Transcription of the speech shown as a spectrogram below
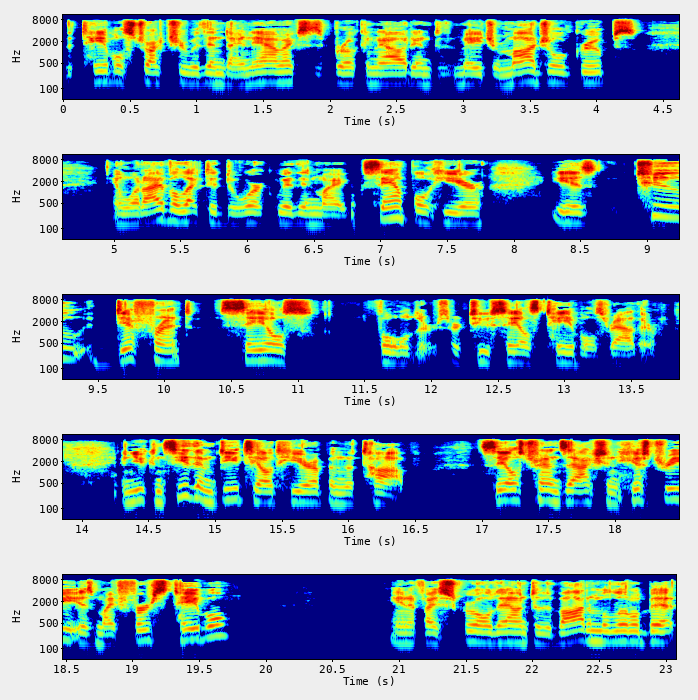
the table structure within Dynamics is broken out into the major module groups. And what I've elected to work with in my example here is two different sales folders or two sales tables rather. And you can see them detailed here up in the top. Sales transaction history is my first table. And if I scroll down to the bottom a little bit,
